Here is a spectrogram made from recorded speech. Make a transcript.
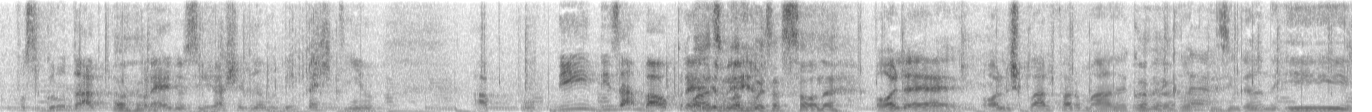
como fosse grudado com uhum. o prédio, assim, já chegando bem pertinho a ponto de desabar o prédio. Quase mesmo. uma coisa só, né? Olha, é, olhos claros para o mar, né? Como uhum. ele canta, é. desengana. E,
